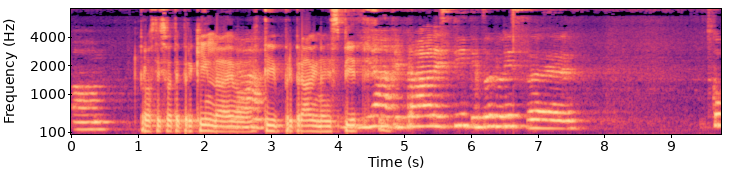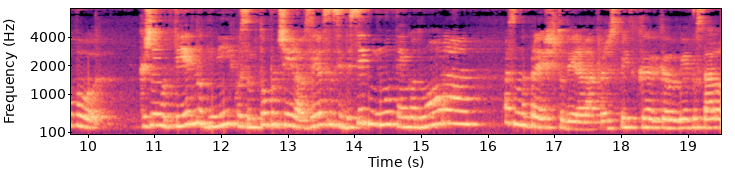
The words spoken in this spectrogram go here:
Um, Prosti smo te prekinila, evo, Ja. ti pripravi na izpit. Ja, priprava na izpit in to je bilo res. Eh, tako po kažem tednu dni, ko sem to počela, vzela sem si deset minut enega odmora, pa sem naprej študirala. Pa že spet, ker mi je postalo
